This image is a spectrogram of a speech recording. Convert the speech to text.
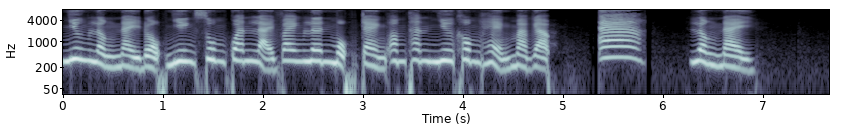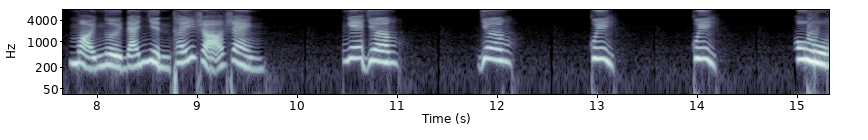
Nhưng lần này đột nhiên xung quanh lại vang lên một tràng âm thanh như không hẹn mà gặp. A! lần này, mọi người đã nhìn thấy rõ ràng. Nghe dơn, dơn, quy, quy, u,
